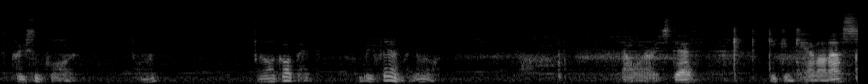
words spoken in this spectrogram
is peace and quiet. All right? And I got that. Me family, haven't I? No worries, Dad. You can count on us.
